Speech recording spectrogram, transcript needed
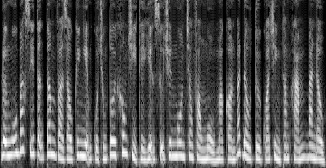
Đội ngũ bác sĩ tận tâm và giàu kinh nghiệm của chúng tôi không chỉ thể hiện sự chuyên môn trong phòng mổ mà còn bắt đầu từ quá trình thăm khám ban đầu.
